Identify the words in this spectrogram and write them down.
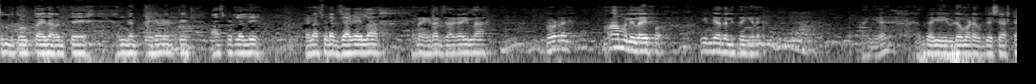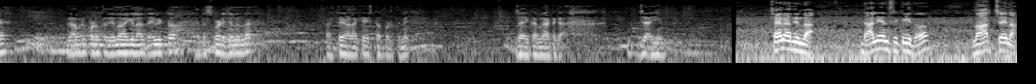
ತುಂಬಿ ತೊಳ್ತಾ ಇದ್ದಾರಂತೆ, ಹಂಗಂತೆ ಹೇಳಂತೆ ಹಾಸ್ಪಿಟ್ಲಲ್ಲಿ ಹೆಣ ಸುಡೋಕ್ಕೆ ಜಾಗ ಇಲ್ಲ. ಹೆಣ ಇಡಕ್ ಜಾಗ ಇಲ್ಲ. ನೋಡ್ರಿ, ಮಾಮೂಲಿ ಲೈಫು ಇಂಡಿಯಾದಲ್ಲಿ ಇದ್ದಂಗೆ ಹಂಗೆ ಅದಕ್ಕಾಗಿ ಈ ವಿಡಿಯೋ ಮಾಡೋ ಉದ್ದೇಶ ಅಷ್ಟೇ. ಗಾಬರಿ ಪಡುತ್ತದೆ ಏನೂ ಆಗಿಲ್ಲ, ದಯವಿಟ್ಟು ಹೆದರ್ಸ್ಬೇಡಿ ಜನನ ಅಷ್ಟೇ ಹೇಳೋಕ್ಕೆ ಇಷ್ಟಪಡ್ತೀನಿ. ಜೈ ಕರ್ನಾಟಕ, ಜೈ ಹಿಂದ್. ಚೈನಾದಿಂದ ಡಾಲಿಯನ್ ಸಿಟಿ ಇದು ನಾರ್ತ್ ಚೈನಾ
